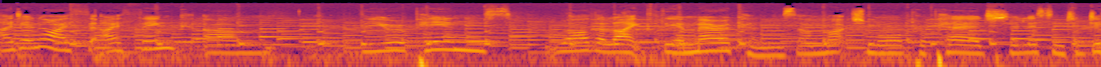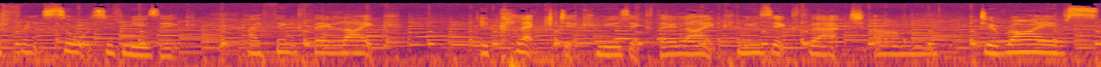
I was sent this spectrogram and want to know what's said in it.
I don't know. I, th- I think um, the Europeans, rather like the Americans, are much more prepared to listen to different sorts of music. I think they like eclectic music. They like music that um, derives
